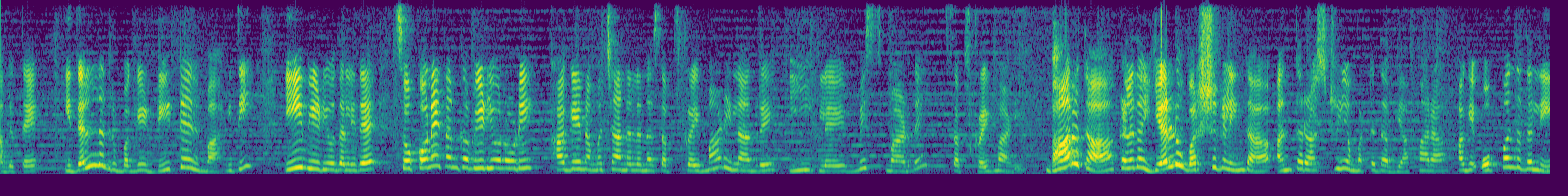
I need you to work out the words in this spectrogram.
ಆಗುತ್ತೆ, ಇದೆಲ್ಲದ್ರ ಬಗ್ಗೆ ಡೀಟೇಲ್ ಮಾಹಿತಿ ಈ ವಿಡಿಯೋದಲ್ಲಿದೆ. ಸೊ ಕೊನೆ ತನಕ ವಿಡಿಯೋ ನೋಡಿ. ಹಾಗೆ ನಮ್ಮ ಚಾನೆಲ್ ಅನ್ನ ಸಬ್ಸ್ಕ್ರೈಬ್ ಮಾಡಿಲ್ಲ ಅಂದ್ರೆ ಈಗಲೇ ಮಿಸ್ ಮಾಡದೆ ಸಬ್ಸ್ಕ್ರೈಬ್ ಮಾಡಿ. ಭಾರತ ಕಳೆದ ಎರಡು ವರ್ಷಗಳಿಂದ ಅಂತಾರಾಷ್ಟ್ರೀಯ ಮಟ್ಟದ ವ್ಯಾಪಾರ ಹಾಗೆ ಒಪ್ಪಂದದಲ್ಲಿ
